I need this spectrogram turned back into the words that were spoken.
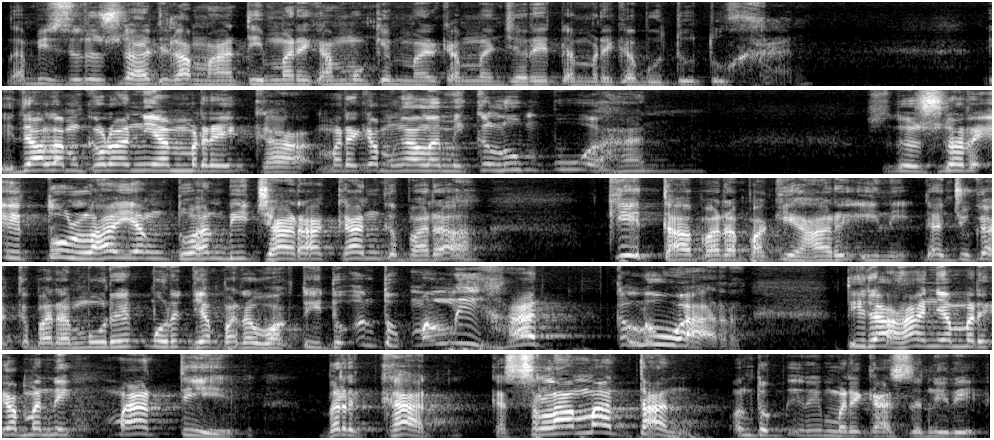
Tapi di dalam hati mereka mungkin mereka menjerit dan mereka butuh Tuhan. Di dalam keranian mereka, mereka mengalami kelumpuhan. Saudara-saudara itulah yang Tuhan bicarakan kepada kita pada pagi hari ini. Dan juga kepada murid-muridnya pada waktu itu untuk melihat keluar tidak hanya mereka menikmati berkat, keselamatan untuk diri mereka sendiri.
